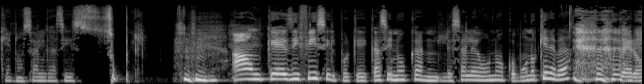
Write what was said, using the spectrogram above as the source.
que nos salga así súper. Aunque es difícil porque casi nunca le sale a uno como uno quiere, ¿verdad? Pero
